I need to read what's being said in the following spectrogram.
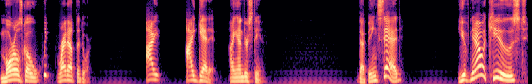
morals go right out the door. I, I get it. I understand. That being said, you've now accused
